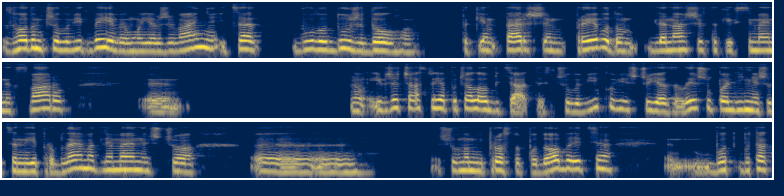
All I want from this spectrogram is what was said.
згодом чоловік виявив моє вживання, і це було дуже довго таким першим приводом для наших таких сімейних сварок. Е, Ну, і вже часто я почала обіцяти чоловікові, що я залишу паління, що це не є проблема для мене, що, е, що воно мені просто подобається. Бо, бо, так,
